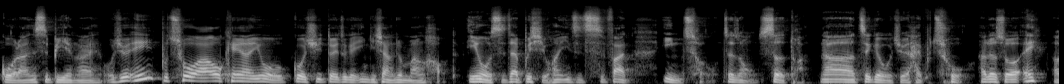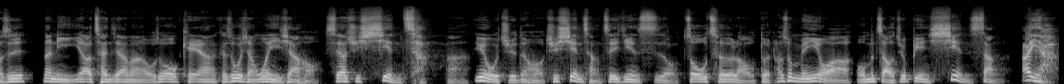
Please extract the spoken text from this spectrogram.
果然是 BNI。我觉得哎，不错啊，OK 啊，因为我过去对这个印象就蛮好的，因为我实在不喜欢一直吃饭应酬这种社团。那这个我觉得还不错。他就说，哎，老师，那你要参加吗？我说 OK 啊，可是我想问一下哈，是要去现场吗？因为我觉得哈，去现场这件事哦，舟车劳顿。他说没有啊，我们早就变线上了。哎呀，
